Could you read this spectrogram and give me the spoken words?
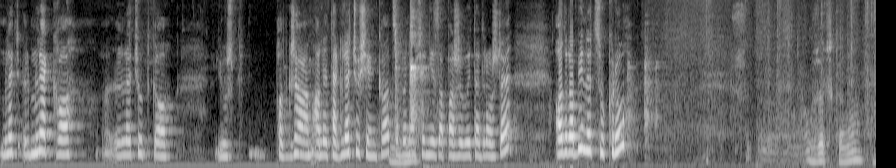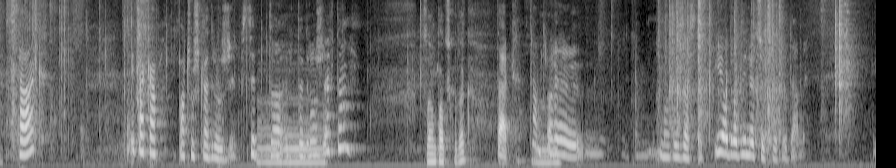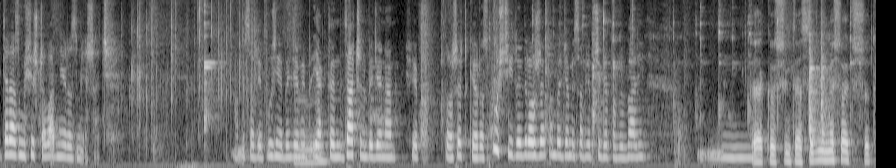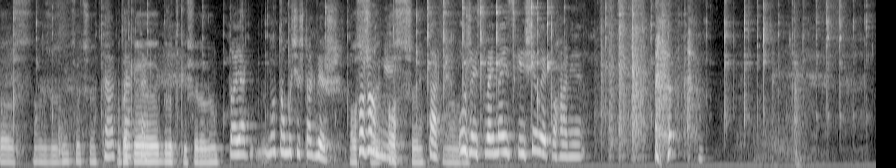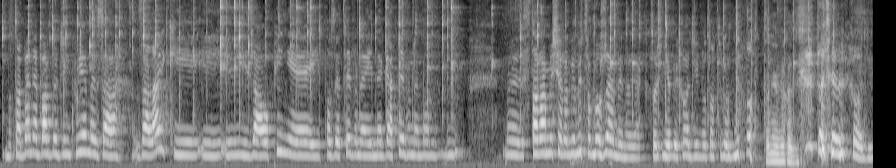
Mle- mleko leciutko już podgrzałam, ale tak leciusieńko, co by nam się nie zaparzyły te drożdże. Odrobinę cukru, Łyżeczka, no. tak. I taka paczuszka drożdży. Wsyp to, te drożdże w to. Całą paczkę, tak? Tak, tam trochę może zostać. I odrobinę cukru dodamy. I teraz musisz to ładnie rozmieszać. A my sobie później będziemy, jak ten zaczyn będzie nam się troszeczkę rozpuści, te drożdże, to będziemy sobie przygotowywali. To jakoś intensywnie mieszać, czy to z różnicy, czy Tak, Bo tak, takie tak. grudki się robią? To jak, no to musisz tak, wiesz, Ostrzej, porządnie. ostrzej. Tak, Dobra. użyj swojej męskiej siły, kochanie. Notabene bardzo dziękujemy za, za lajki i, i, i za opinie i pozytywne i negatywne. No, my staramy się, robimy co możemy. No jak coś nie wychodzi, no to trudno. To nie wychodzi. To nie wychodzi.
